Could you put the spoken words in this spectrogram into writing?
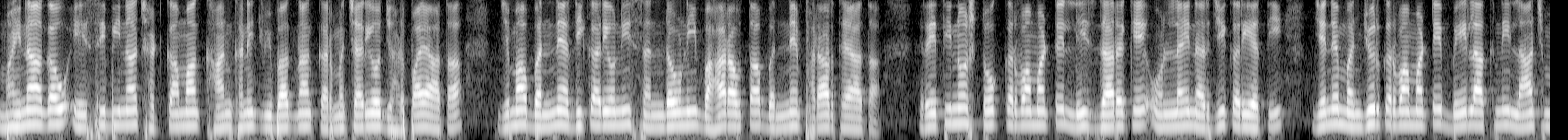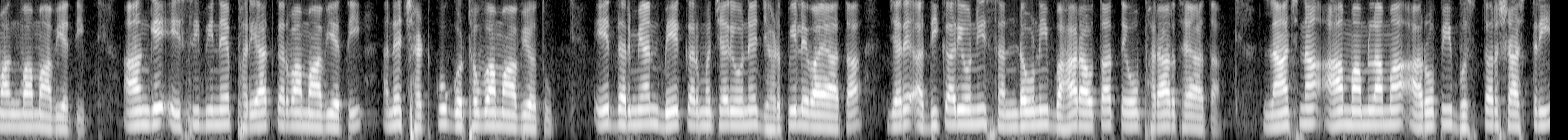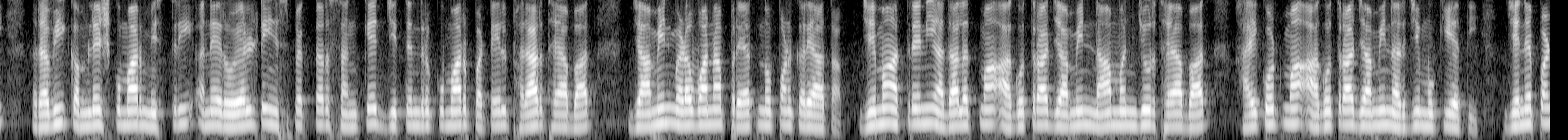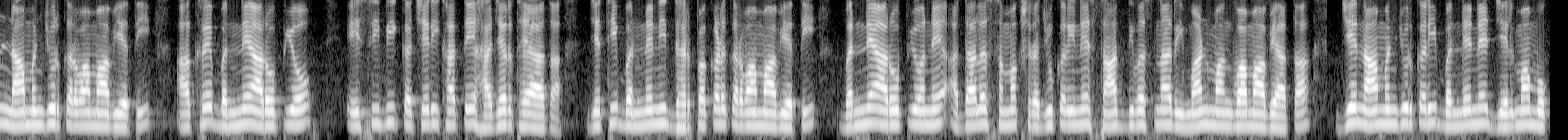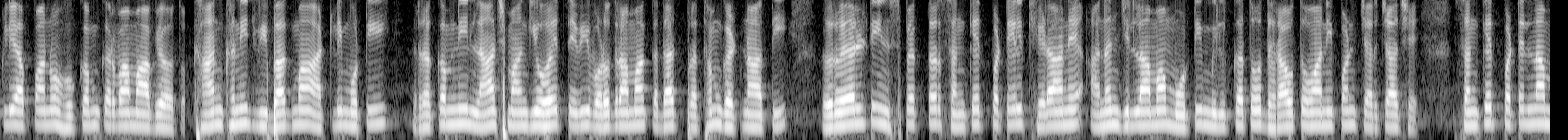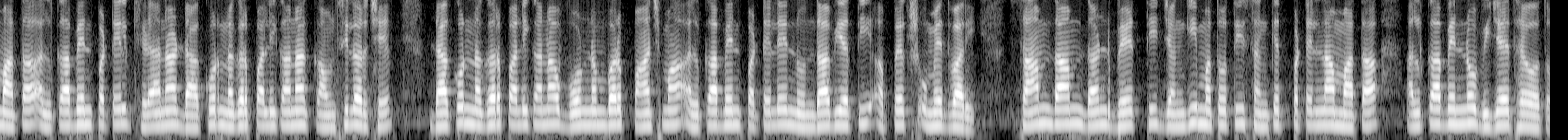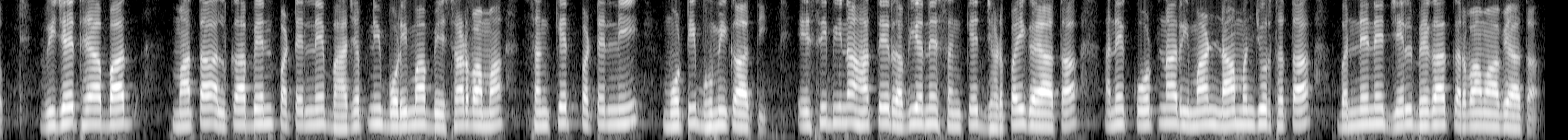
મહિના અગાઉ એસીબીના છટકામાં ખાન ખનીજ વિભાગના કર્મચારીઓ ઝડપાયા હતા, જેમાં બંને અધિકારીઓની સંડોવણી બહાર આવતા બંને ફરાર થયા હતા. રેતીનો સ્ટોક કરવા માટે લીઝ ધારકે ઓનલાઈન અરજી કરી હતી, જેને મંજૂર કરવા માટે બે લાખની લાંચ માંગવામાં આવી હતી. આ અંગે એસીબીને ફરિયાદ કરવામાં આવી હતી અને છટકું ગોઠવવામાં આવ્યું હતું. એ દરમિયાન બે કર્મચારીઓને ઝડપી લેવાયા હતા, જ્યારે અધિકારીઓની સંડોવણી બહાર આવતા તેઓ ફરાર થયા હતા. લાંચના આ મામલામાં આરોપી ભૂસ્તર શાસ્ત્રી રવિ કમલેશકુમાર મિસ્ત્રી અને રોયલ્ટી ઇન્સ્પેક્ટર સંકેત જીતેન્દ્રકુમાર પટેલ ફરાર થયા બાદ જામીન મેળવવાના પ્રયત્નો પણ કર્યા હતા, જેમાં અત્રેની અદાલતમાં આગોતરા જામીન નામંજૂર થયા બાદ હાઈકોર્ટમાં આગોતરા જામીન અરજી મૂકી હતી, જેને પણ નામંજૂર કરવામાં આવી હતી. આખરે બંને આરોપીઓ એસીબી કચેરી ખાતે હાજર થયા હતા, જેથી બંનેની ધરપકડ કરવામાં આવી હતી. બંને આરોપીઓને અદાલત સમક્ષ રજૂ કરીને સાત દિવસના રિમાન્ડ માંગવામાં આવ્યા હતા, જે નામંજૂર કરી બંનેને જેલમાં મોકલી આપવાનો હુકમ કરવામાં આવ્યો હતો. ખાન ખનીજ વિભાગમાં આટલી મોટી રકમની લાંચ માંગ્યો હોય તેવી વડોદરામાં કદાચ પ્રથમ ઘટના હતી. રોયલ્ટી ઇન્સ્પેક્ટર સંકેત પટેલ ખેડા અને આનંદ જિલ્લામાં મોટી મિલકતો ધરાવતો હોવાની પણ ચર્ચા છે. સંકેત પટેલના માતા અલકાબેન પટેલ ખેડાના ડાકોર નગરપાલિકાના કાઉન્સિલર છે. ડાકોર નગરપાલિકાના વોર્ડ નંબર પાંચમાં અલકાબેન પટેલે નોંધાવી હતી અપેક્ષ ઉમેદવારી. સામદામ દંડ ભેટથી જંગી મતોથી સંકેત પટેલના માતા અલકાબેનનો વિજય થયો હતો. વિજય થયા બાદ માતા અલકાબેન પટેલને ભાજપની બોડીમાં બેસાડવામાં સંકેત પટેલની મોટી ભૂમિકા હતી. એસીબીના હાથે રવિ અને સંકેત ઝડપાઈ ગયા હતા અને કોર્ટના રિમાન્ડ નામંજૂર થતાં બંનેને જેલ ભેગા કરવામાં આવ્યા હતા.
